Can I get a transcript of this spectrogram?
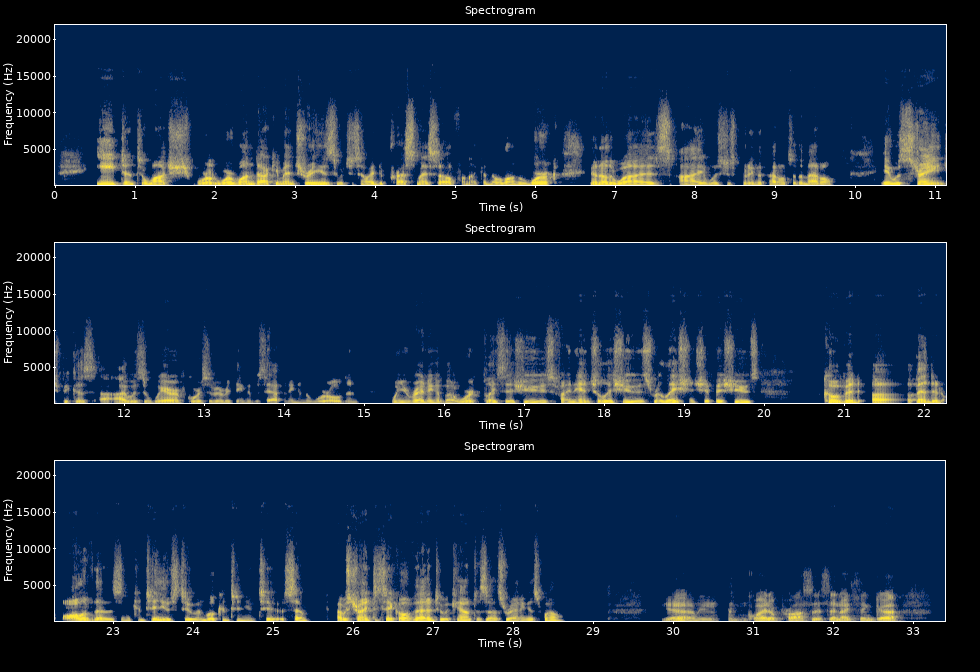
eat and to watch World War One documentaries, which is how I depressed myself when I could no longer work. And otherwise, I was just putting the pedal to the metal. It was strange because I was aware, of course, of everything that was happening in the world. And when you're writing about workplace issues, financial issues, relationship issues, COVID upended all of those and continues to and will continue to. So I was trying to take all of that into account as I was writing as well. Yeah, I mean, quite a process. And I think uh,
